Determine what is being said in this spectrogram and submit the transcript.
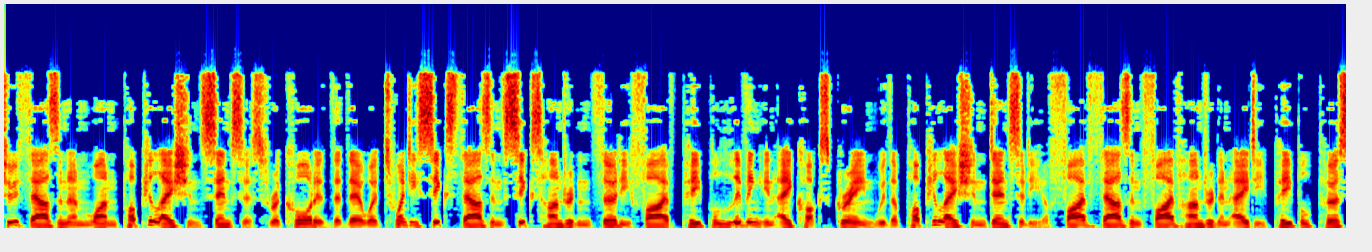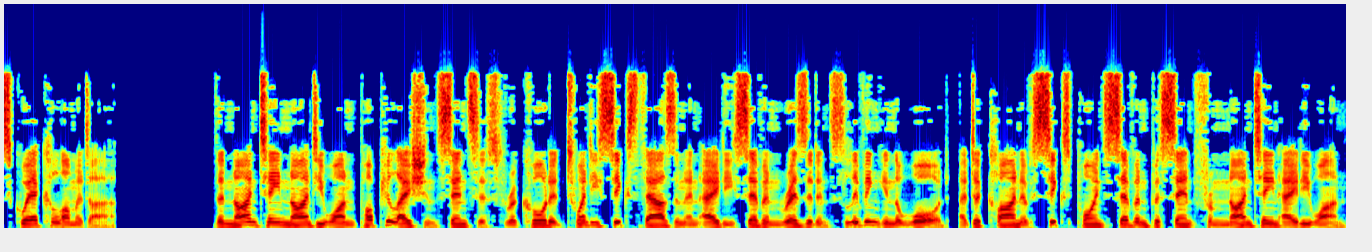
2001 population census recorded that there were 26,635 people living in Acocks Green with a population density of 5,580 people per square kilometre. The 1991 population census recorded 26,087 residents living in the ward, a decline of 6.7% from 1981.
